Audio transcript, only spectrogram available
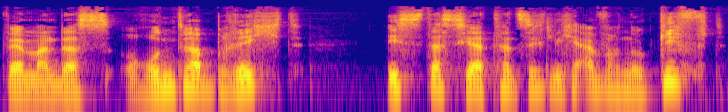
wenn man das runterbricht, ist das ja tatsächlich einfach nur Gift.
